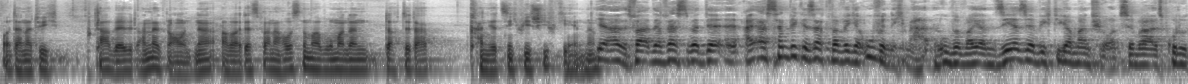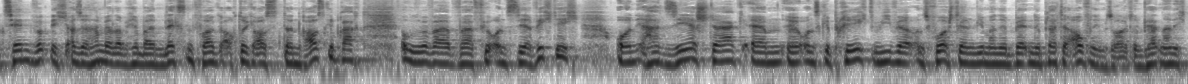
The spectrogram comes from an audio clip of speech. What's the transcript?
Und dann natürlich, klar, Velvet Underground, ne? Aber das war eine Hausnummer Hausnummer, wo man dann dachte, da kann jetzt nicht viel schiefgehen. Ne? Ja, das war, das war der, äh, erst haben wir gesagt, weil wir ja Uwe nicht mehr hatten. Uwe war ja ein sehr, sehr wichtiger Mann für uns. Er war als Produzent wirklich, also haben wir, glaube ich, beim letzten Folge auch durchaus dann rausgebracht. Uwe war, war für uns sehr wichtig und er hat sehr stark ähm, äh, uns geprägt, wie wir uns vorstellen, wie man eine, eine Platte aufnehmen sollte. Und wir hatten eigentlich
